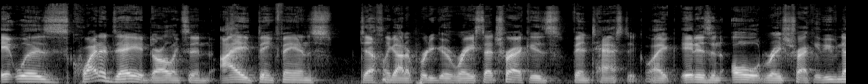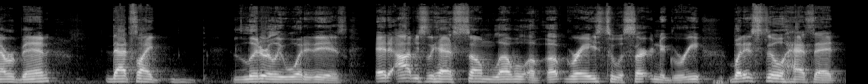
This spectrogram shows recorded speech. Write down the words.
it was quite a day at Darlington. I think fans definitely got a pretty good race. That track is fantastic. Like it is an old racetrack. If you've never been, that's like literally what it is. It obviously has some level of upgrades to a certain degree, but it still has that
